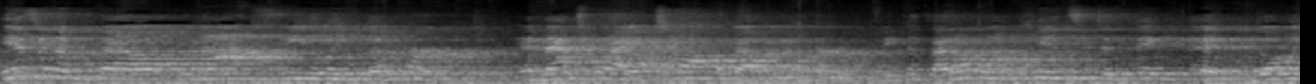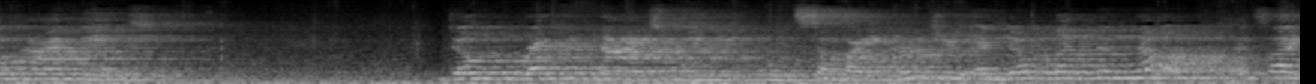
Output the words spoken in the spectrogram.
isn't about not feeling the hurt. And that's why I talk about the hurt, because I don't want kids to think that going high means don't recognize when when somebody hurt you and don't let them know. It's like,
